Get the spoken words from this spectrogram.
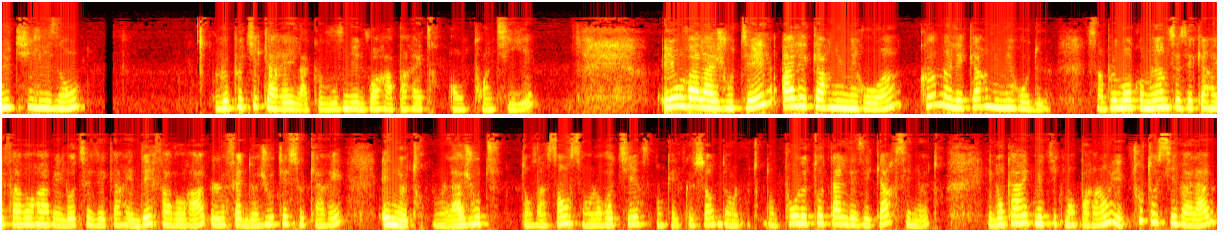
utilisant le petit carré là que vous venez de voir apparaître en pointillé. Et on va l'ajouter à l'écart numéro 1 comme à l'écart numéro 2. Simplement, comme l'un de ces écarts est favorable et l'autre de ces écarts est défavorable, le fait d'ajouter ce carré est neutre. On l'ajoute dans un sens et on le retire en quelque sorte dans l'autre. Donc pour le total des écarts, c'est neutre. Et donc arithmétiquement parlant, il est tout aussi valable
